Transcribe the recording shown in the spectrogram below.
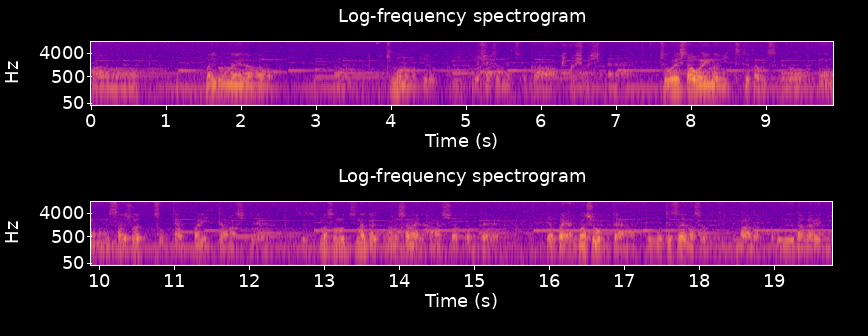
あの、まあ、いろんな映画のあの生き物の記録黒沢さんのやつとかびっくりしました。えー上映した方がいいのにって言ってたんですけど、うん。で最初はちょっとやっぱりって話でで、まあ、そのうちなんかあの社内で話し合ったみたいでやっぱやりましょうみたいな僕も手伝いますよって言ってまあこういう流れに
